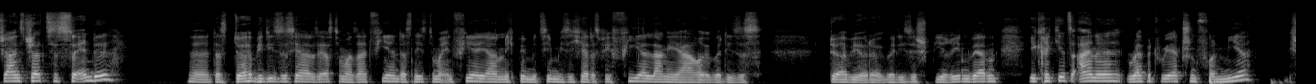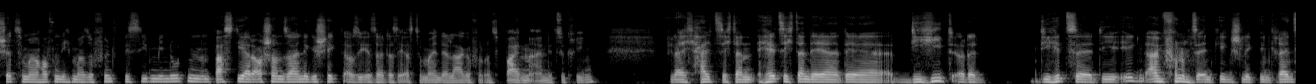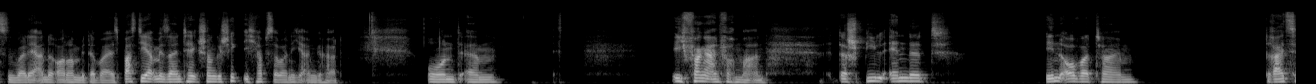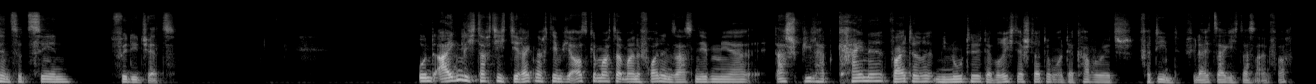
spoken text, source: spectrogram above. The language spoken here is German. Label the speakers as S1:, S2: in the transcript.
S1: Giants Jets ist zu Ende. Äh, das Derby dieses Jahr das erste Mal seit vier, das nächste Mal in vier Jahren. Ich bin mir ziemlich sicher, dass wir vier lange Jahre über dieses Derby oder über dieses Spiel reden werden. Ihr kriegt jetzt eine Rapid Reaction von mir. Ich schätze mal hoffentlich mal so fünf bis sieben Minuten. Basti hat auch schon seine geschickt, also ihr seid das erste Mal in der Lage, von uns beiden eine zu kriegen. Vielleicht hält sich dann, hält sich dann der, der, die Heat oder die Hitze, die irgendeinem von uns entgegenschlägt, in Grenzen, weil der andere auch noch mit dabei ist. Basti hat mir seinen Take schon geschickt, ich habe es aber nicht angehört. Und ähm, ich fange einfach mal an. Das Spiel endet in Overtime 13 zu 10 für die Jets. Und eigentlich dachte ich direkt, nachdem ich ausgemacht habe, meine Freundin saß neben mir, das Spiel hat keine weitere Minute der Berichterstattung und der Coverage verdient. Vielleicht sage ich das einfach.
